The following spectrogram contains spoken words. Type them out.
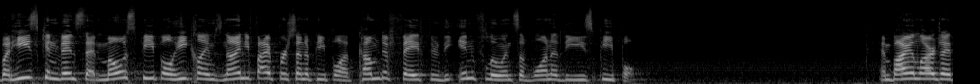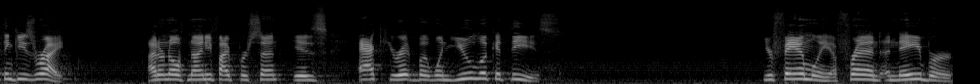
but he's convinced that most people, he claims 95% of people, have come to faith through the influence of one of these people. And by and large, I think he's right. I don't know if 95% is accurate, but when you look at these, your family, a friend, a neighbor,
